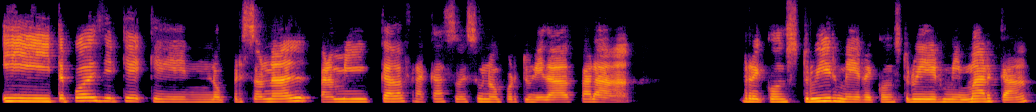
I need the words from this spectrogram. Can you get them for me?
y te puedo decir que, que, en lo personal, para mí cada fracaso es una oportunidad para reconstruirme y reconstruir mi marca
